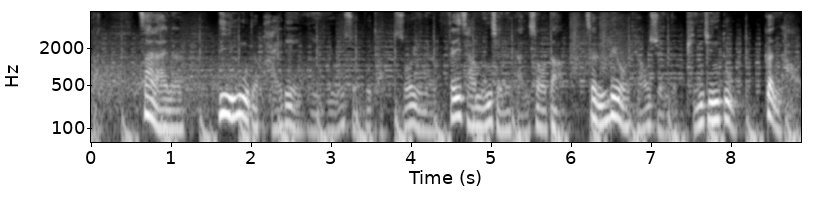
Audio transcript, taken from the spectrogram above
感。再来呢。立木的排列也有所不同，所以呢，非常明显的感受到这六条弦的平均度更好了，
